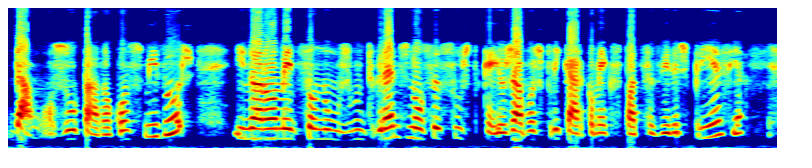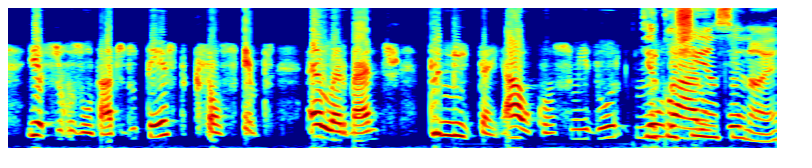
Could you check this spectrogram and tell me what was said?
dá um resultado ao consumidor e normalmente são números muito grandes, não se assuste que eu já vou explicar como é que se pode fazer a experiência. E esses resultados do teste, que são sempre alarmantes, permitem ao consumidor ter mudar consciência, um não é?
